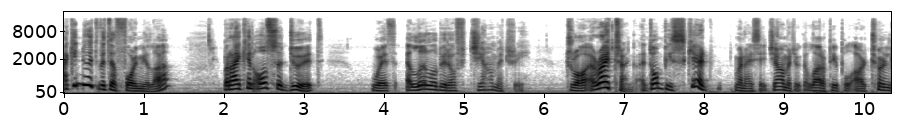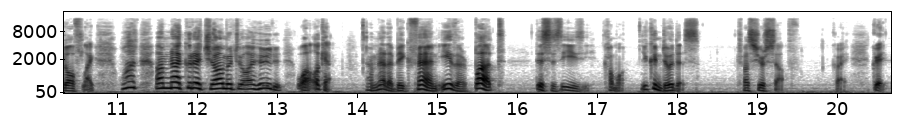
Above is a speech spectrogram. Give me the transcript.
I can do it with a formula, but I can also do it with a little bit of geometry draw a right triangle. And don't be scared when I say geometry. A lot of people are turned off like, what? I'm not good at geometry. I hate it. Well, okay. I'm not a big fan either, but this is easy. Come on. You can do this. Trust yourself. Okay, great.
